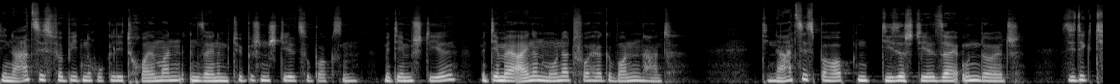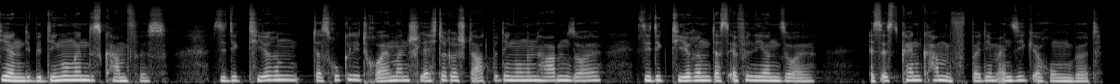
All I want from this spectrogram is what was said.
Die Nazis verbieten Rukeli Trollmann in seinem typischen Stil zu boxen, mit dem Stil, mit dem er einen Monat vorher gewonnen hat. Die Nazis behaupten, dieser Stil sei undeutsch. Sie diktieren die Bedingungen des Kampfes. Sie diktieren, dass Rukeli Trollmann schlechtere Startbedingungen haben soll. Sie diktieren, dass er verlieren soll. Es ist kein Kampf, bei dem ein Sieg errungen wird.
